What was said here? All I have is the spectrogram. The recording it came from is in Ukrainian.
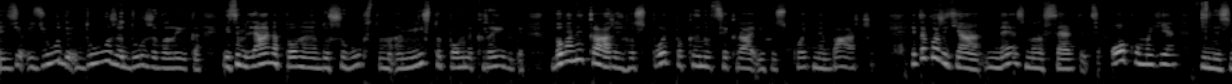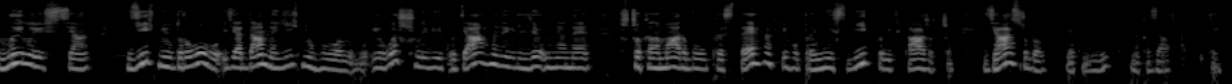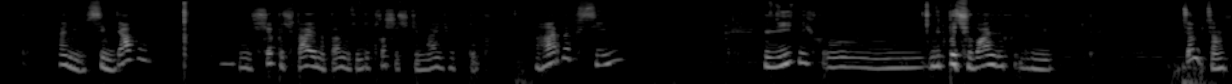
Юди дуже-дуже велика, і земля наповнена душогубством, а місто повне кривди. Бо вони кажуть, Господь покинув цей край, і Господь не бачить. І також я не змилосердиться око моє, і не змилуюся їхню дорогу, я дам на їхню голову. І ось чоловік, одягнений в льняне, що каламар був при стегнах його, приніс відповідь, кажучи, я зробив, як мені наказав ти. Амінь. Всім дякую. Ще почитаю, напевно, зайду трошечки на Ютуб. Гарних всім літніх відпочивальних днів. Цьом-цьом.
